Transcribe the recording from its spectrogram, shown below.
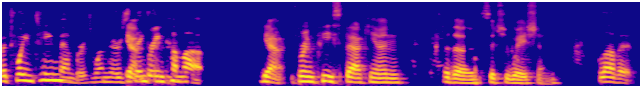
between team members when there's yeah, things bring, come up. Yeah, bring peace back in to the situation. Love it.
